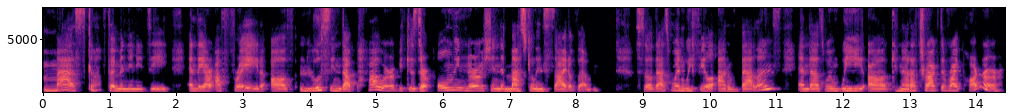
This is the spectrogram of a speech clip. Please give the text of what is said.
mask femininity and they are afraid of losing that power because they're only nourishing the masculine side of them. So that's when we feel out of balance, and that's when we uh, cannot attract the right partner.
